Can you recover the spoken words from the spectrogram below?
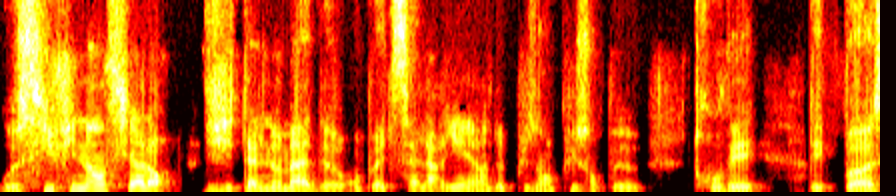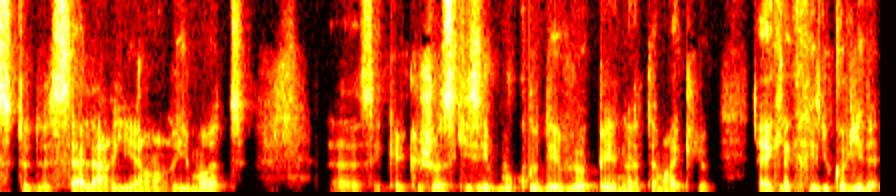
aussi financière. Alors digital nomade, on peut être salarié. Hein, de plus en plus, on peut trouver des postes de salariés en remote. Euh, c'est quelque chose qui s'est beaucoup développé, notamment avec, le, avec la crise du Covid.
